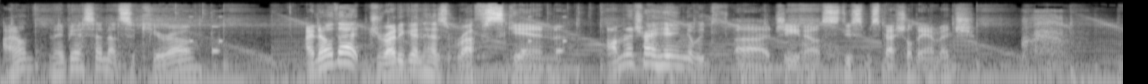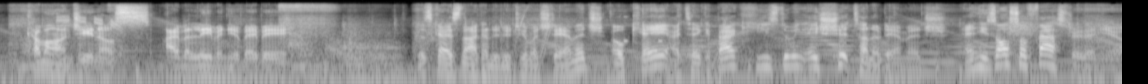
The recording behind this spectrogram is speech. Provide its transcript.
I don't, maybe I send out Sekiro? I know that Druddigon has rough skin. I'm gonna try hitting it with uh, Genos, do some special damage. Come on, Genos. I believe in you, baby. This guy's not gonna do too much damage. Okay, I take it back. He's doing a shit ton of damage. And he's also faster than you.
